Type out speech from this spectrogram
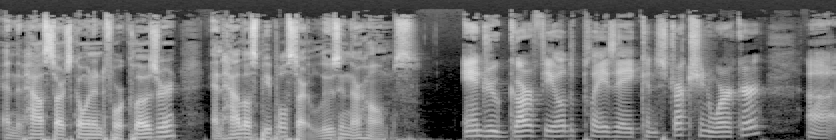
and the house starts going into foreclosure and how those people start losing their homes. Andrew Garfield plays a construction worker. Uh,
